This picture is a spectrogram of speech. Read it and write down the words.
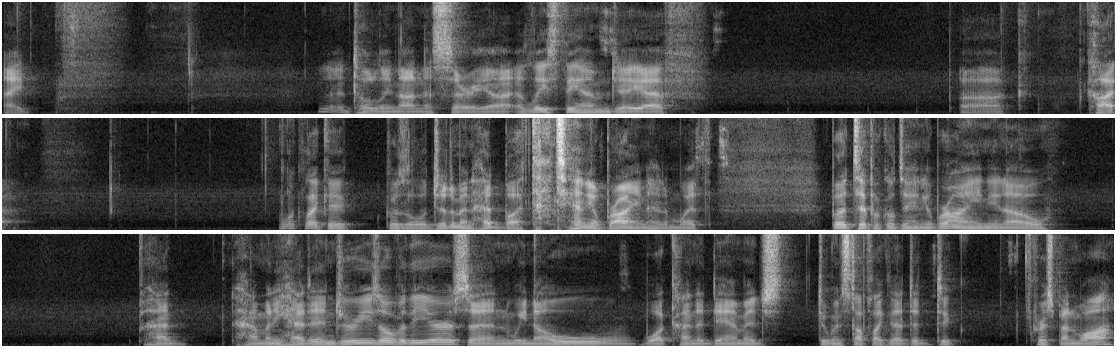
I uh, totally not necessary. Uh, at least the MJF uh, cut looked like it was a legitimate headbutt that Daniel Bryan hit him with. But typical Daniel Bryan, you know, had how many head injuries over the years, and we know what kind of damage doing stuff like that did to Chris Benoit.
